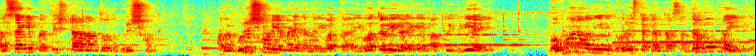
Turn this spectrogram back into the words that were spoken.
ಅಲ್ಸಂಗಿ ಪ್ರತಿಷ್ಠಾನ ಅಂತ ಒಂದು ಗುರಿಸ್ಕೊಂಡು ಅದನ್ನು ಗುರಿಸ್ಕೊಂಡು ಏನು ಮಾಡಿದೆ ಅಂದ್ರೆ ಇವತ್ತ ಯುವ ಕವಿಗಳಿಗೆ ಮತ್ತು ಹಿರಿಯರಿಗೆ ಬಹುಮಾನವನ್ನು ನೀಡಿ ಗೌರವಿಸ್ತಕ್ಕಂಥ ಸಂದರ್ಭವೂ ಕೂಡ ಈಗಿದೆ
